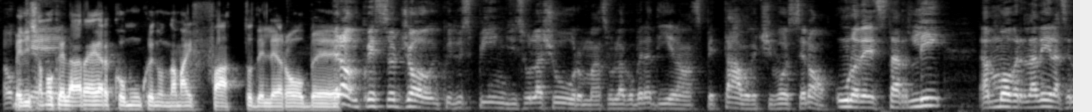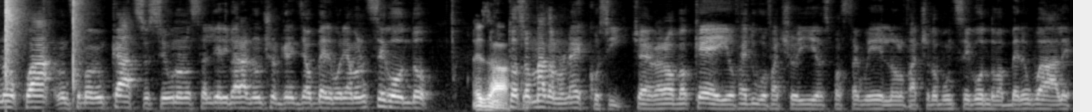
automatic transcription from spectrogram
Beh, diciamo che la Rare comunque non ha mai fatto delle robe. Però in questo gioco in cui tu spingi sulla ciurma, sulla cooperativa, mi aspettavo che ci fosse, no, uno deve star lì a muovere la vela, se no qua non si muove un cazzo e se uno non sta lì a riparare non ci organizziamo bene, moriamo in un secondo. Tutto Esatto, sommato non è così, cioè una roba ok, lo fai tu, lo faccio io, sposta quello, lo faccio dopo un secondo, va bene uguale,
